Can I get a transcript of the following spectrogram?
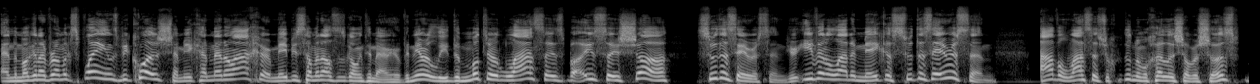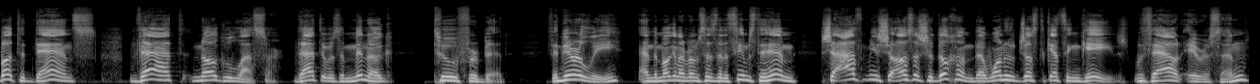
And the Magen Avram explains, because Shem Yekan Meno Acher, maybe someone else is going to marry her. Venerally, the mutter lasa is ba'isa shah sudas erison. You're even allowed to make a sudas erison. But to dance, that nagu lesser. That there was a minug to forbid. Venerally, and the Magen Avram says that it seems to him, that one who just gets engaged without erison,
